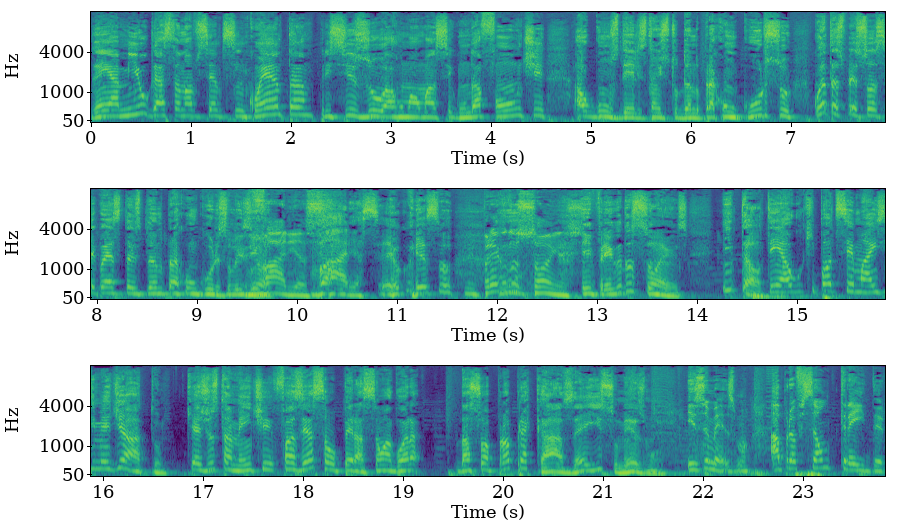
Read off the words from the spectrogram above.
ganha mil, gasta 950, preciso arrumar uma segunda fonte. Alguns deles estão estudando para concurso. Quantas pessoas você conhece que estão estudando para concurso, Luizinho? Várias. Várias. Eu conheço. Emprego dos sonhos. Emprego dos sonhos. Então, tem algo que pode ser mais imediato, que é justamente fazer essa operação agora da sua própria casa, é isso mesmo? Isso mesmo. A profissão trader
